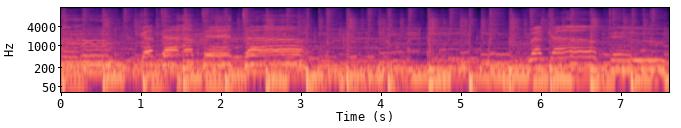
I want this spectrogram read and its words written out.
うん、語ってた。わかってる。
